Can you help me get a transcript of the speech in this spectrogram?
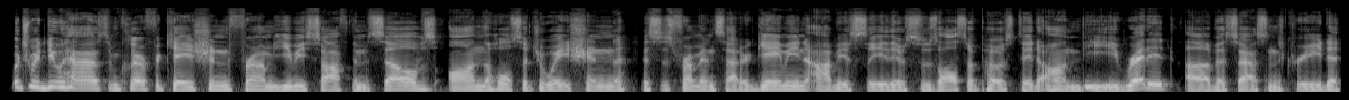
which we do have some clarification from Ubisoft themselves on the whole situation. This is from Insider Gaming. Obviously, this was also posted on the Reddit of Assassin's Creed,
